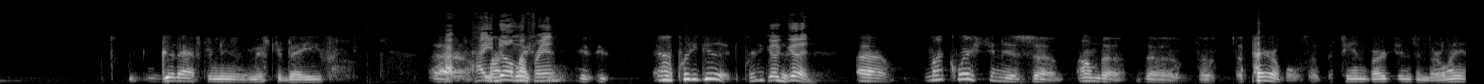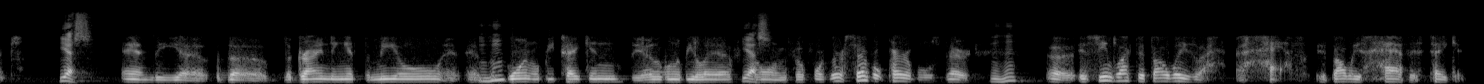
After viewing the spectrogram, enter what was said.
Good afternoon, Mr. Dave. How, how you doing, my friend? is- is- uh, pretty good. Pretty Good, good. good. Uh, my question is uh, on the, the the the parables of the ten virgins and their lamps, Yes. And the uh, the the grinding at the mill, and, and one will be taken, the other one will be left, Mm-hmm. Yes. so on and so forth. There are several parables there. Mm-hmm. Uh, it seems like it's always a, a half. It's always half is taken.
